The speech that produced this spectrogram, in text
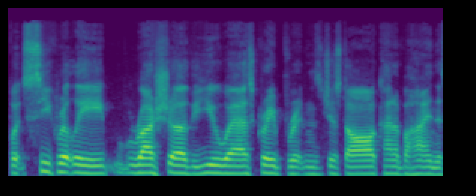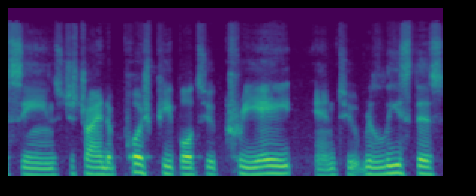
but secretly Russia, the US, Great Britain's just all kind of behind the scenes, just trying to push people to create and to release this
